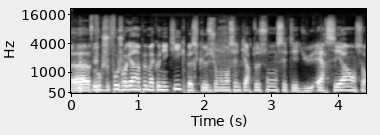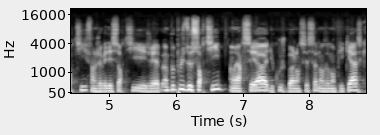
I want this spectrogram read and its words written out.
Euh, faut que je regarde un peu ma connectique parce que sur mon ancienne carte son c'était du RCA en sortie. Enfin j'avais des sorties, j'avais un peu plus de sorties en RCA et du coup je balançais ça dans un ampli casque.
